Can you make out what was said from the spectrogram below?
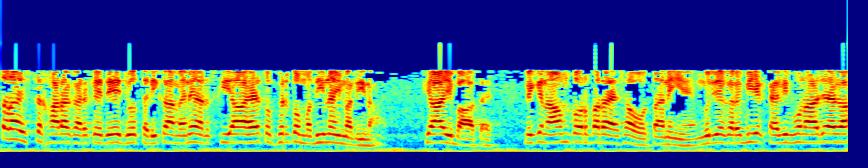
طرح استخارہ کر کے دے جو طریقہ میں نے عرض کیا ہے، تو پھر تو مدینہ ہی مدینہ ہے۔ کیا ہی بات ہے۔ لیکن عام طور پر ایسا ہوتا نہیں ہے۔ مجھے اگر ابھی ایک ٹیلی فون آ جائے گا،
